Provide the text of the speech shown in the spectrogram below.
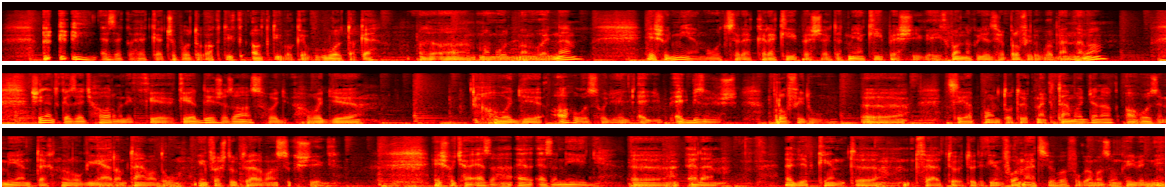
ezek a hacker csoportok aktív, aktívak voltak-e a, a, módban, vagy nem, és hogy milyen módszerekre képesek, tehát milyen képességeik vannak, hogy ez a profilokban benne van. És innentől ez egy harmadik kérdés az az, hogy, hogy hogy ahhoz, hogy egy, egy, egy bizonyos profilú ö, célpontot ők megtámadjanak, ahhoz milyen technológiára, támadó infrastruktúrára van szükség. És hogyha ez a, ez a négy ö, elem egyébként feltöltődik információba, fogalmazunk egy vagy négy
